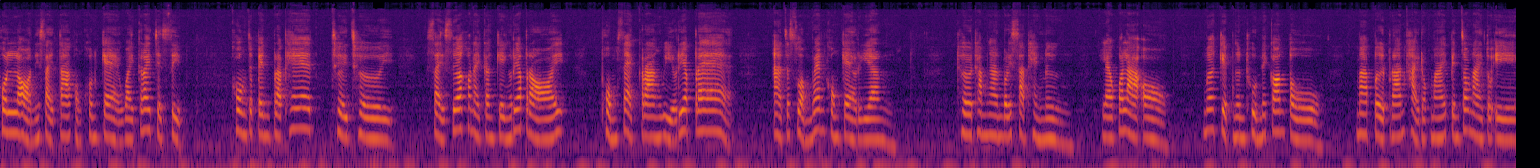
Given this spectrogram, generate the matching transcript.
คนหล่อในสายตาของคนแก่วัยใกล้เจ็ดสิบคงจะเป็นประเภทเฉยเฉย ใส่เสื้อเข้าในกางเกงเรียบร้อย ผมแสกกลางหวีเรียบแปร่อาจจะสวมแว่นคงแก่เรียน เธอทำงานบริษัทแห่งหนึ่ง แล้วก็ลาออก เมื่อเก็บเงินทุนได้ก้อนโต มาเปิดร้านขายดอกไม้เป็นเจ้านายตัวเอง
